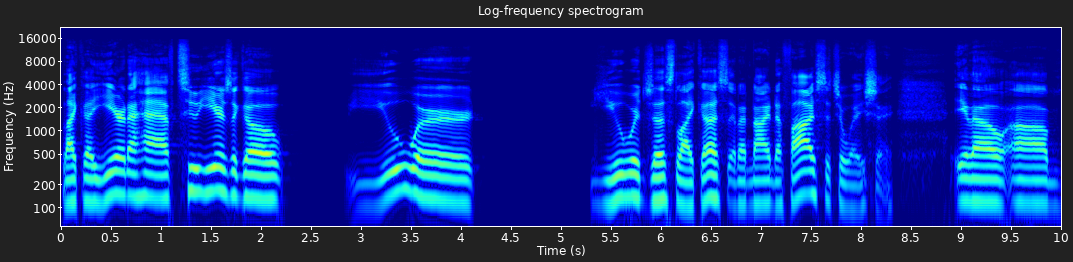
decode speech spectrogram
like a year and a half, two years ago, you were you were just like us in a nine to five situation. You know, um,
